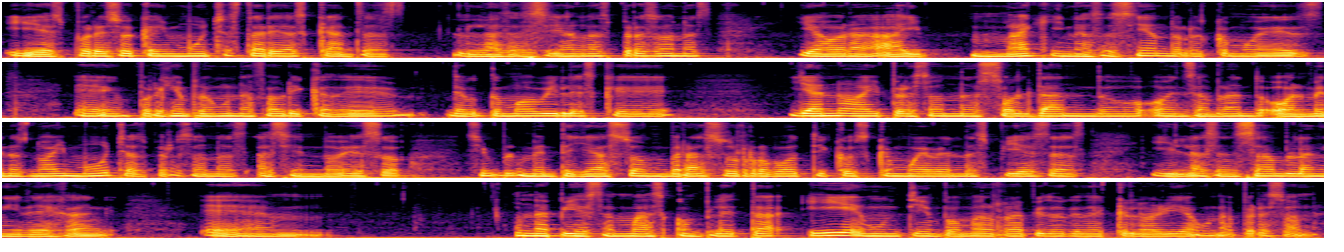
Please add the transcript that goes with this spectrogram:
Y es por eso que hay muchas tareas que antes las hacían las personas y ahora hay máquinas haciéndolo, como es, eh, por ejemplo, en una fábrica de, de automóviles que ya no hay personas soldando o ensamblando, o al menos no hay muchas personas haciendo eso, simplemente ya son brazos robóticos que mueven las piezas y las ensamblan y dejan em, una pieza más completa y en un tiempo más rápido que de que lo haría una persona.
